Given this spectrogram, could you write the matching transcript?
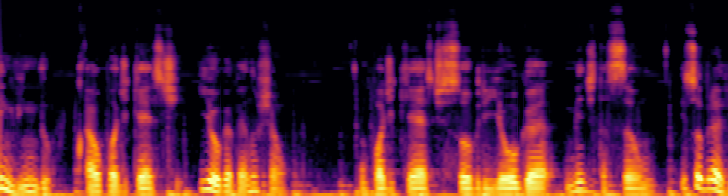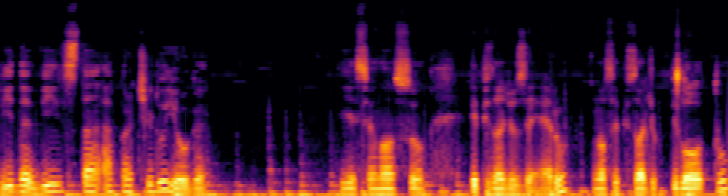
Bem-vindo ao podcast Yoga Pé no Chão, um podcast sobre yoga, meditação e sobre a vida vista a partir do yoga. E esse é o nosso episódio zero, nosso episódio piloto,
